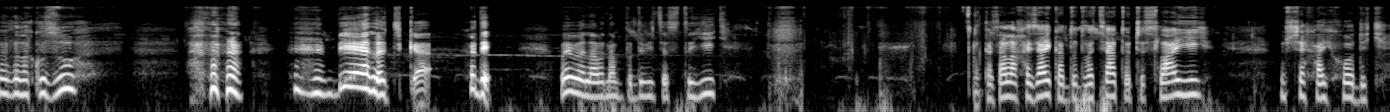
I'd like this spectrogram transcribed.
вивела козу. Білочка. Ходи. Вивела, вона, подивіться, стоїть. Казала хазяйка до 20 числа їй. Ну, ще хай ходить.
